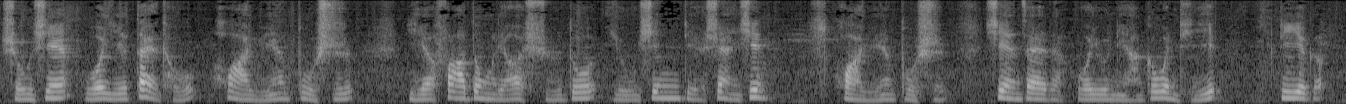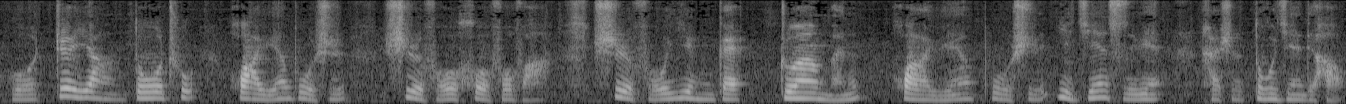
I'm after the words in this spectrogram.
首先，我已带头化缘布施，也发动了许多有心的善信化缘布施。现在的我有两个问题：第一个，我这样多处化缘布施。是否合佛法？是否应该专门化缘布施一间寺院，还是多间的好？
